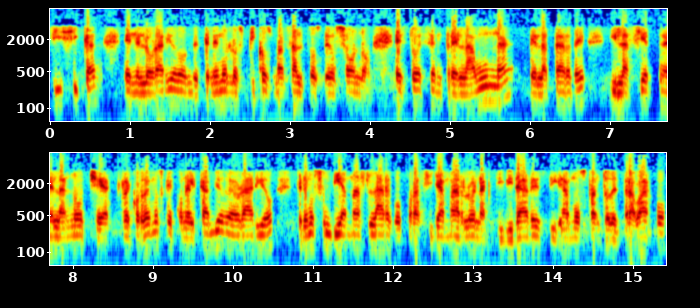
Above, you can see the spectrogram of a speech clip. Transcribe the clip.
físicas en el horario donde tenemos los picos más altos de ozono. Esto es entre la una de la tarde y las 7 de la noche. Recordemos que con el cambio de horario tenemos un día más largo, por así llamarlo, en actividades, digamos, tanto de trabajo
